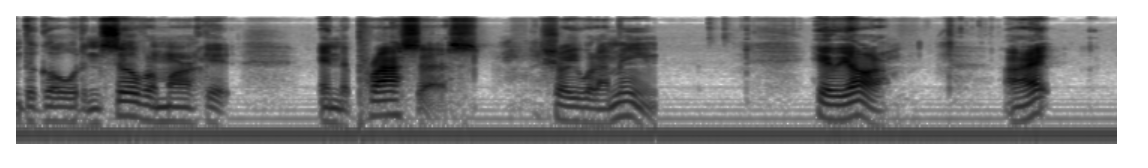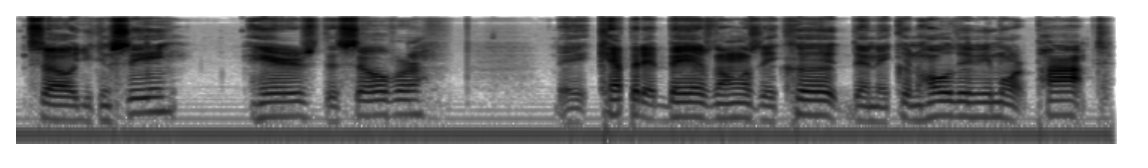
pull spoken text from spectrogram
the gold and silver market in the process. I'll show you what I mean. Here we are. Alright so you can see here's the silver. They kept it at bay as long as they could. Then they couldn't hold it anymore. It popped.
